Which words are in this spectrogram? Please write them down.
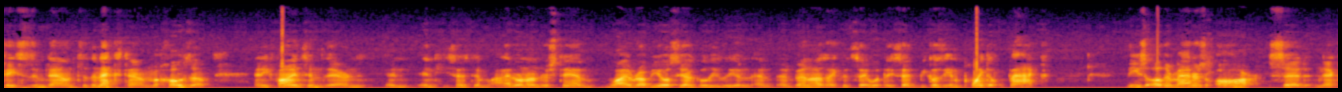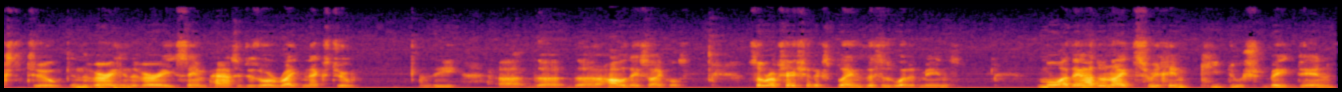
chases him down to the next town, Mechoza, and he finds him there, and, and, and he says to him, I don't understand why Rabbi Yossi Galili and, and, and Ben Azai could say what they said, because in point of fact, these other matters are said next to in the very in the very same passages or right next to the uh, the the holiday cycles. So Rav Sheshet explains this is what it means. Moadei Adonai tzrichim kiddush beit din.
